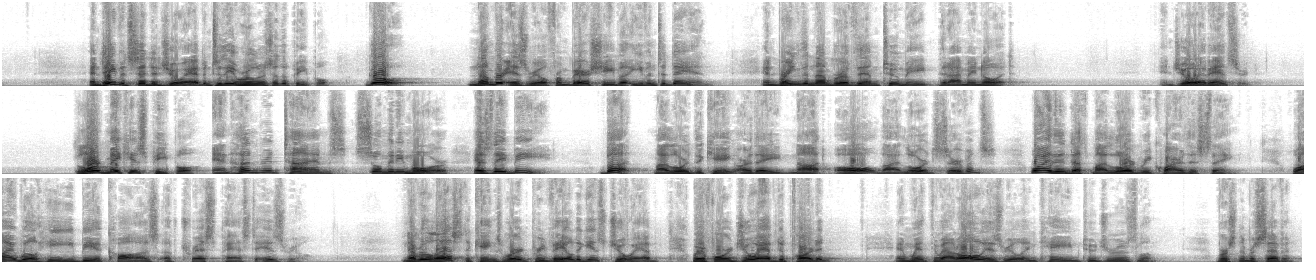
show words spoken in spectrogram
And David said to Joab and to the rulers of the people, Go, number Israel from Beersheba even to Dan, and bring the number of them to me, that I may know it. And Joab answered, The Lord make his people an hundred times so many more as they be, but, my lord the king, are they not all thy Lord's servants? Why then doth my Lord require this thing? Why will he be a cause of trespass to Israel? Nevertheless, the king's word prevailed against Joab, wherefore Joab departed and went throughout all Israel and came to Jerusalem. Verse number seven.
